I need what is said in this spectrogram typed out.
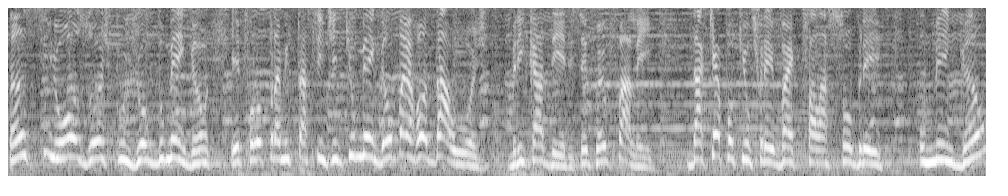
tá ansioso hoje pro jogo do Mengão. Ele falou pra mim que tá sentindo que o Mengão vai rodar hoje. Brincadeira, isso aí foi eu que falei. Daqui a pouquinho o Frei vai falar sobre o Mengão,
